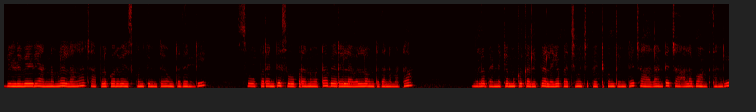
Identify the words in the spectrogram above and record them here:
వేడివేడి అన్నంలో ఇలాగా చేపల కూర వేసుకొని తింటే ఉంటుందండి. సూపర్ అంటే సూపర్ అనమాట వేరే లెవెల్లో ఉంటుంది అన్నమాట అందులో బెండకాయ ముక్క కలిపి అలాగే పచ్చిమిర్చి పెట్టుకొని తింటే చాలా అంటే చాలా బాగుంటుందండి.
